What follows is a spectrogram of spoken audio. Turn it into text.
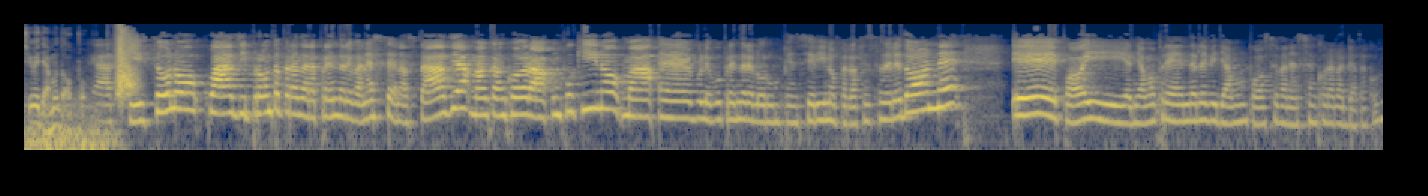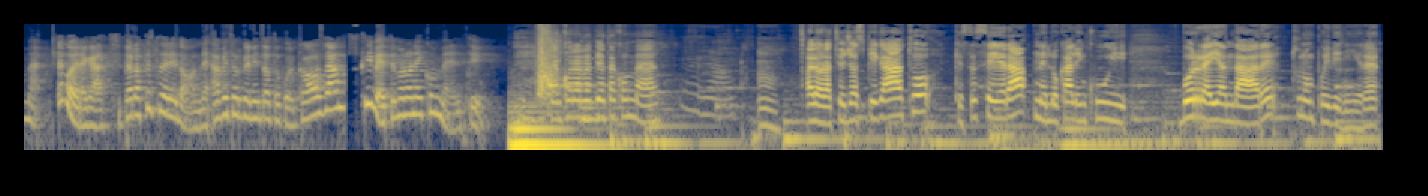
Ci vediamo dopo. Ragazzi, sono quasi pronta per andare a prendere Vanessa e Anastasia. Manca ancora un pochino, ma eh, volevo prendere loro un pensierino per la festa delle donne e poi andiamo a prenderle e vediamo un po' se Vanessa è ancora arrabbiata con me. E voi ragazzi, per la festa delle donne avete organizzato qualcosa? Scrivetemelo nei commenti. Sei ancora arrabbiata con me? No. Mm. Allora, ti ho già spiegato che stasera nel locale in cui vorrei andare, tu non puoi venire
